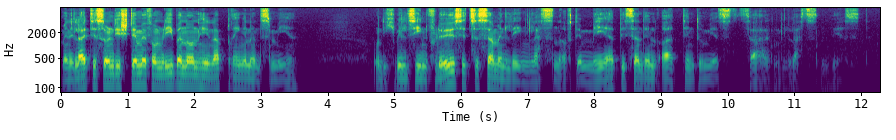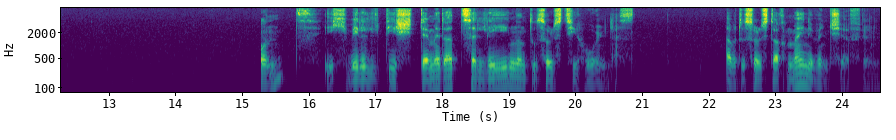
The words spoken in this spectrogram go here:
Meine Leute sollen die Stämme vom Libanon hinabbringen ans Meer, und ich will sie in Flöße zusammenlegen lassen auf dem Meer bis an den Ort, den du mir sagen lassen wirst. Und ich will die Stämme dort zerlegen und du sollst sie holen lassen. Aber du sollst auch meine Wünsche erfüllen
